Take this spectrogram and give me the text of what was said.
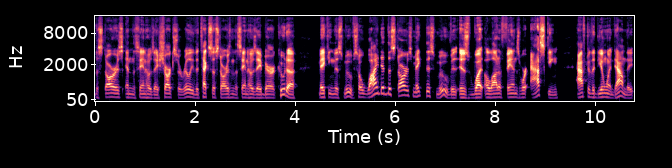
the Stars and the San Jose Sharks are really the Texas Stars and the San Jose Barracuda making this move. So why did the Stars make this move? Is, is what a lot of fans were asking after the deal went down. They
